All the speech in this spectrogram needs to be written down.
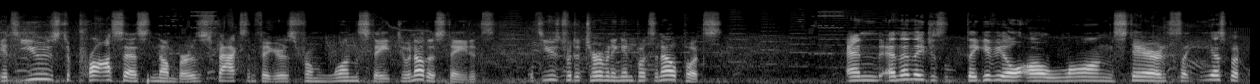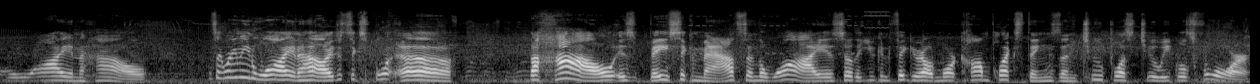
it's used to process numbers, facts and figures from one state to another state. It's it's used for determining inputs and outputs. And and then they just they give you a, a long stare. It's like, yes, but why and how? It's like, what do you mean why and how? I just explain. Uh, the how is basic maths, and the why is so that you can figure out more complex things than 2 plus 2 equals 4. Four,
